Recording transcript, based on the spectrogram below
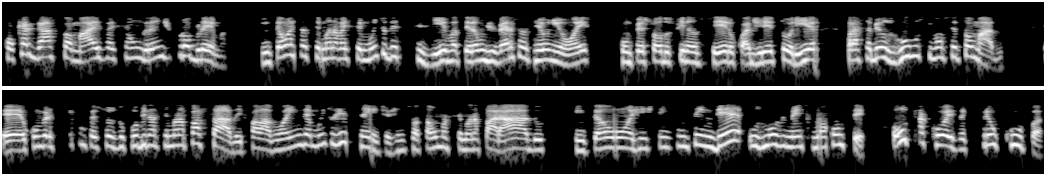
qualquer gasto a mais vai ser um grande problema. Então essa semana vai ser muito decisiva. Terão diversas reuniões com o pessoal do financeiro, com a diretoria, para saber os rumos que vão ser tomados. É, eu conversei com pessoas do clube na semana passada e falavam ainda é muito recente. A gente só está uma semana parado. Então a gente tem que entender os movimentos que vão acontecer. Outra coisa que preocupa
